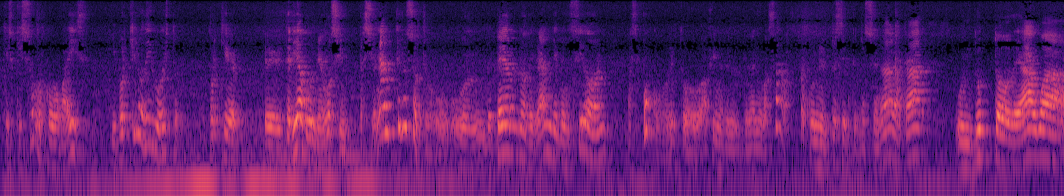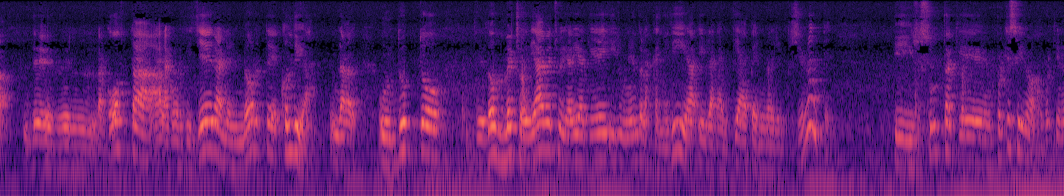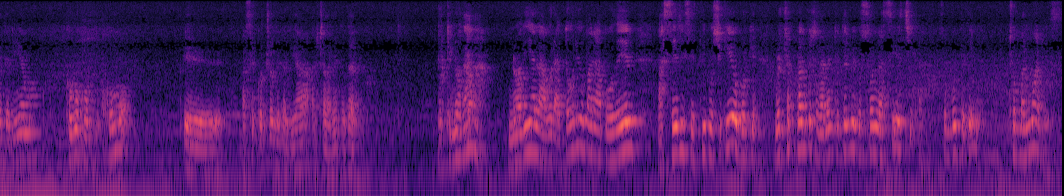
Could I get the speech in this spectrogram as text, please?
que es que somos como país. ¿Y por qué lo digo esto? Porque eh, teníamos un negocio impresionante nosotros, un, de pernos de gran dimensión, hace poco, esto a fines del, año pasado, con una empresa internacional acá, un ducto de agua desde la costa a la cordillera en el norte, escondida, un ducto de dos metros de diámetro y había que ir uniendo las cañerías y la cantidad de pernos era impresionante. Y resulta que, ¿por qué se iba abajo? Porque no teníamos cómo, eh, hacer control de calidad al tratamiento térmico. Porque no daba, no había laboratorio para poder hacer ese tipo de chequeo, porque nuestras plantas de tratamiento térmico son así de chicas, son muy pequeñas, son manuales.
